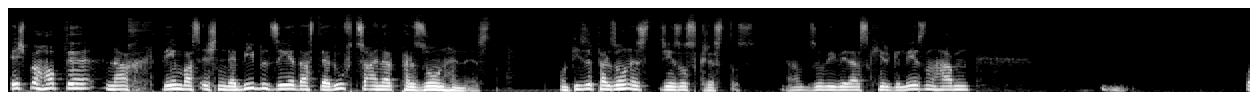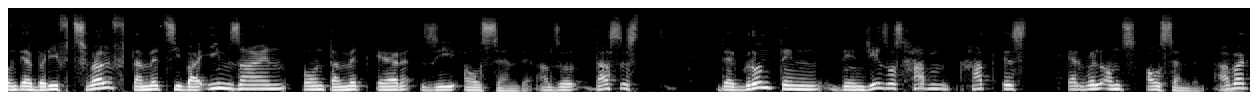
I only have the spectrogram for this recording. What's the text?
Ich behaupte, nach dem, was ich in der Bibel sehe, dass der Ruf zu einer Person hin ist. Und diese Person ist Jesus Christus. Ja, so wie wir das hier gelesen haben. Und er berief zwölf, damit sie bei ihm seien und damit er sie aussende. Also das ist der Grund, den, den Jesus haben, hat, ist, er will uns aussenden. Aber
